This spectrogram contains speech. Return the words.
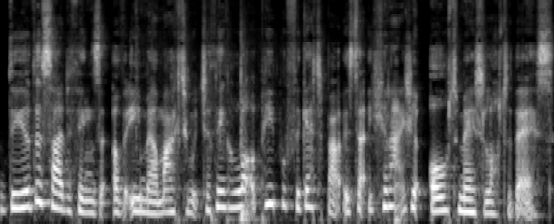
the other side of things of email marketing, which I think a lot of people forget about, is that you can actually automate a lot of this.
